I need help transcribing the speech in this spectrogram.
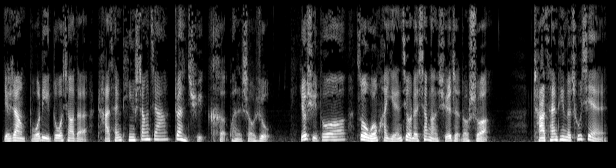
也让薄利多销的茶餐厅商家赚取可观的收入。有许多做文化研究的香港学者都说。茶餐厅的出现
